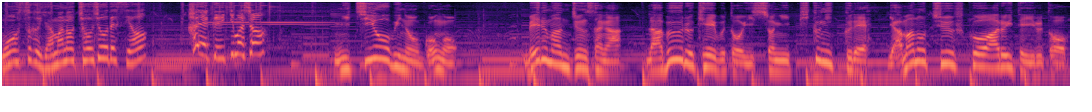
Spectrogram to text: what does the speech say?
もうすぐ山の頂上ですよ。早く行きましょう。日曜日の午後ベルマン巡査がラブール警部と一緒にピクニックで山の中腹を歩いていると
